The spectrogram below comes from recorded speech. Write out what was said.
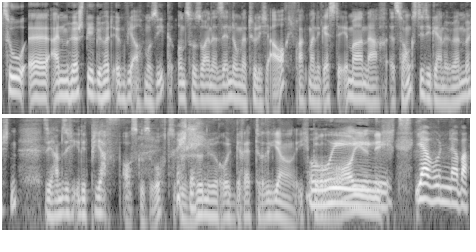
zu äh, einem Hörspiel gehört irgendwie auch Musik und zu so einer Sendung natürlich auch. Ich frage meine Gäste immer nach äh, Songs, die sie gerne hören möchten. Sie haben sich Edith Piaf ausgesucht. Richtig. Je ne regrette rien. Ich bereue Ui. nichts. Ja, wunderbar.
